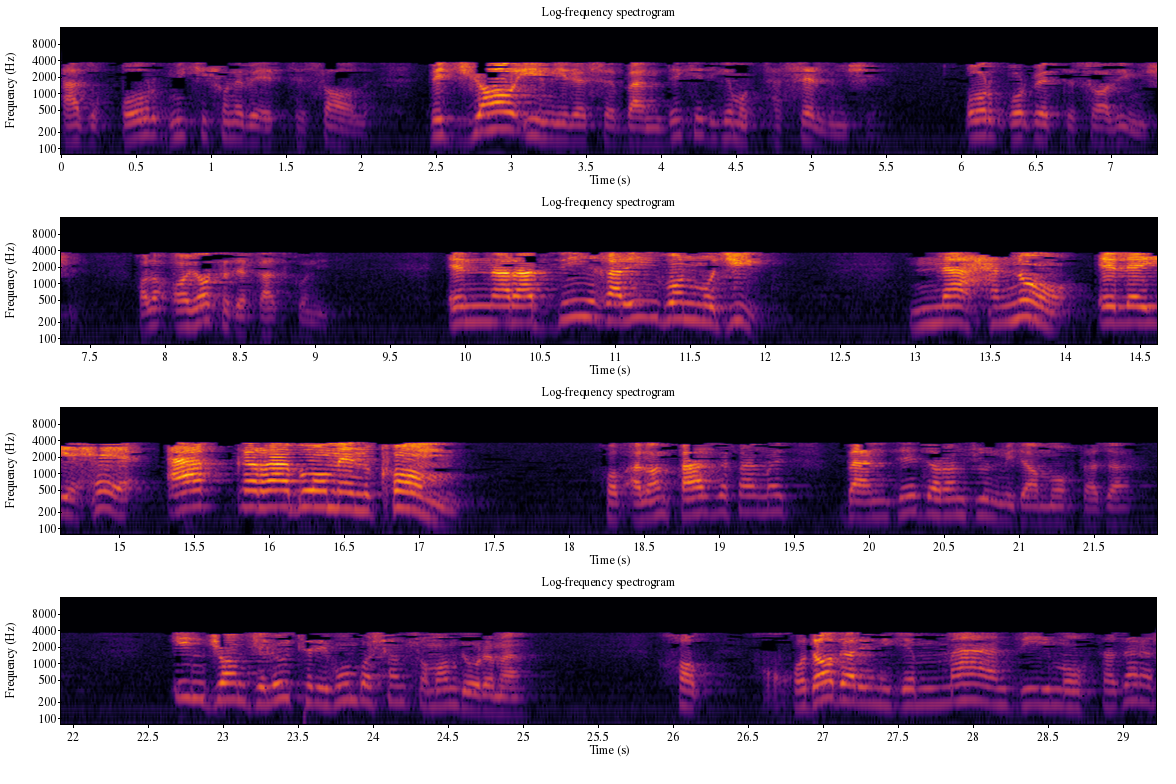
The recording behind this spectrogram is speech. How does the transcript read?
از قرب میکشونه به اتصال. به جایی می‌رسه بنده که دیگه متصل میشه. قرب قرب اتصالی میشه. حالا آیات دقت کنید. ان ربی غریب مجیب. نحنو الیه اقرب منکم. خب الان فرض بفرمایید بنده دارم جون میدم مختزر این جام جلوی تریبون باشم شما دور من. خب خدا داره میگه من بی محتضر از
